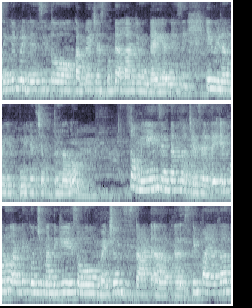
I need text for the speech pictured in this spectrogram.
సింగిల్ ప్రెగ్నెన్సీతో కంపేర్ చేసుకుంటే అలాంటివి ఉంటాయి అనేసి ఈ వీడియోలో మీకు మీకైతే చెప్తున్నాను. సో మెయిన్ సింటమ్స్ వచ్చేసి అయితే ఎప్పుడు అంటే కొంచెం మందికి సో మెన్షన్స్ స్టార్ట్ స్కిప్ అయ్యాక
